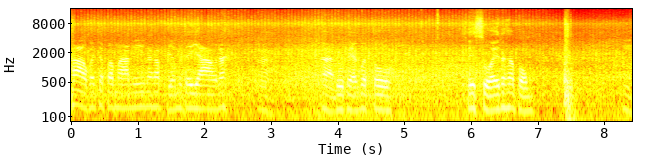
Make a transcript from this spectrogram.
คร่าวๆก็จะประมาณนี้นะครับ เดี๋ยวมันจะยาวนะอ่าอ่าดูแผงประตูสวยๆนะครับผมอืม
